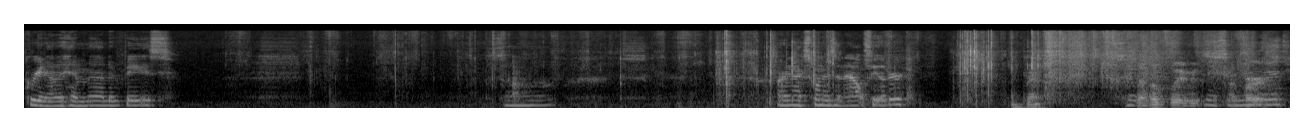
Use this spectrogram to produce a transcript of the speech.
green out of him out of base. So our next one is an outfielder. Okay. So So hopefully it's Mason a Miller. first.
